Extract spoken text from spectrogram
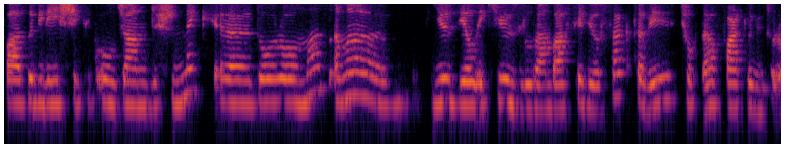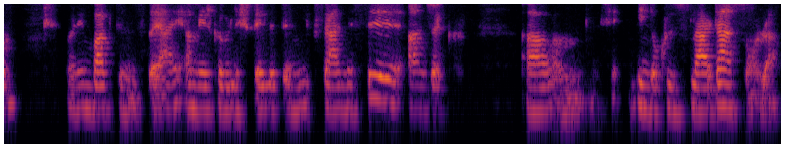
fazla bir değişiklik olacağını düşünmek doğru olmaz ama 100 yıl, 200 yıldan bahsediyorsak tabii çok daha farklı bir durum. Örneğin baktığınızda yani Amerika Birleşik Devletleri'nin yükselmesi ancak um, şey, 1900'lerden sonra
